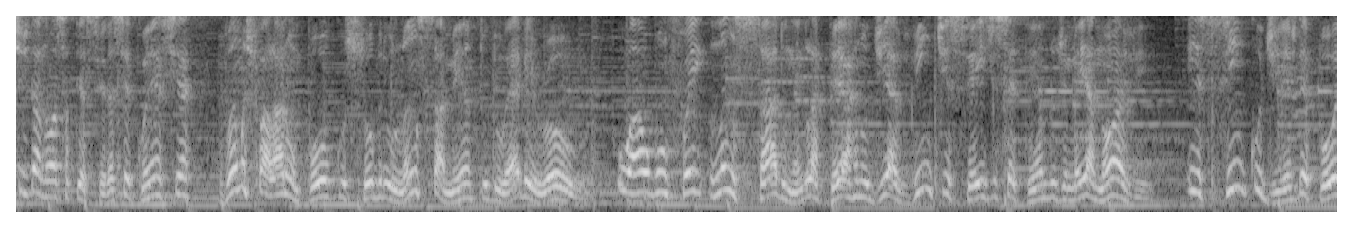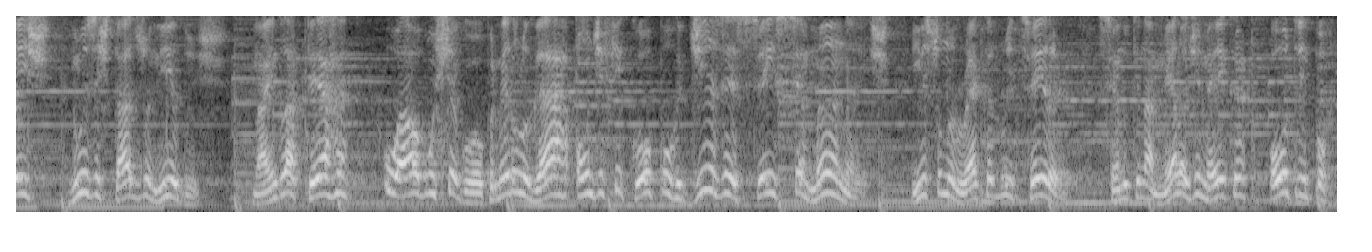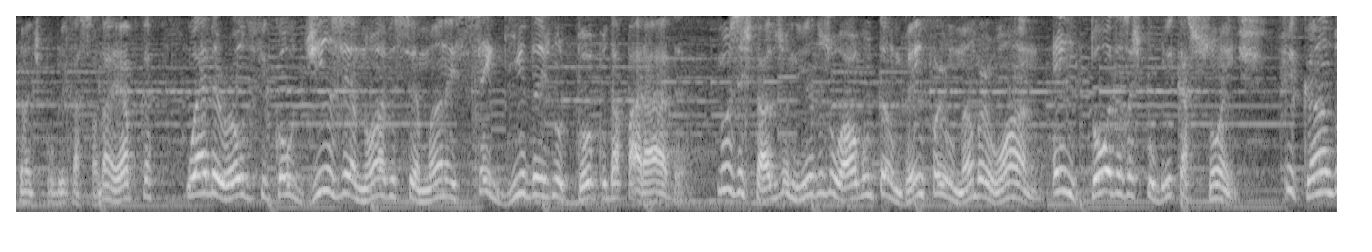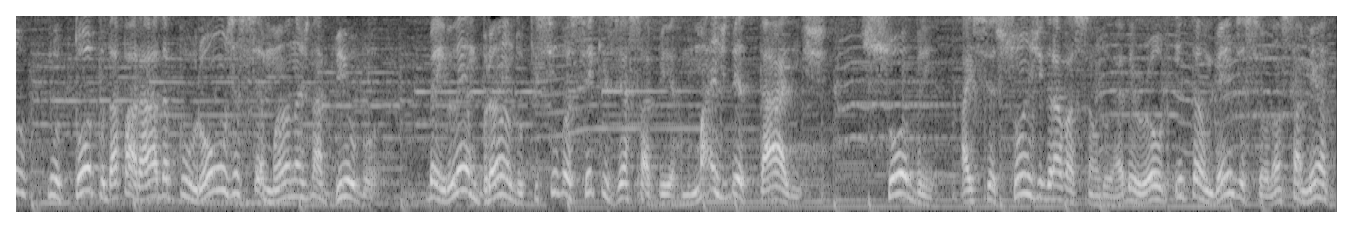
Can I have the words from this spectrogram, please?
Antes da nossa terceira sequência, vamos falar um pouco sobre o lançamento do Abbey Road. O álbum foi lançado na Inglaterra no dia 26 de setembro de 69 e cinco dias depois nos Estados Unidos. Na Inglaterra, o álbum chegou ao primeiro lugar, onde ficou por 16 semanas, isso no Record Retailer, sendo que na Melody Maker, outra importante publicação da época, o Abbey Road ficou 19 semanas seguidas no topo da parada. Nos Estados Unidos, o álbum também foi o number one em todas as publicações, ficando no topo da parada por 11 semanas na Billboard. Bem, lembrando que se você quiser saber mais detalhes sobre as sessões de gravação do Abbey Road e também de seu lançamento,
